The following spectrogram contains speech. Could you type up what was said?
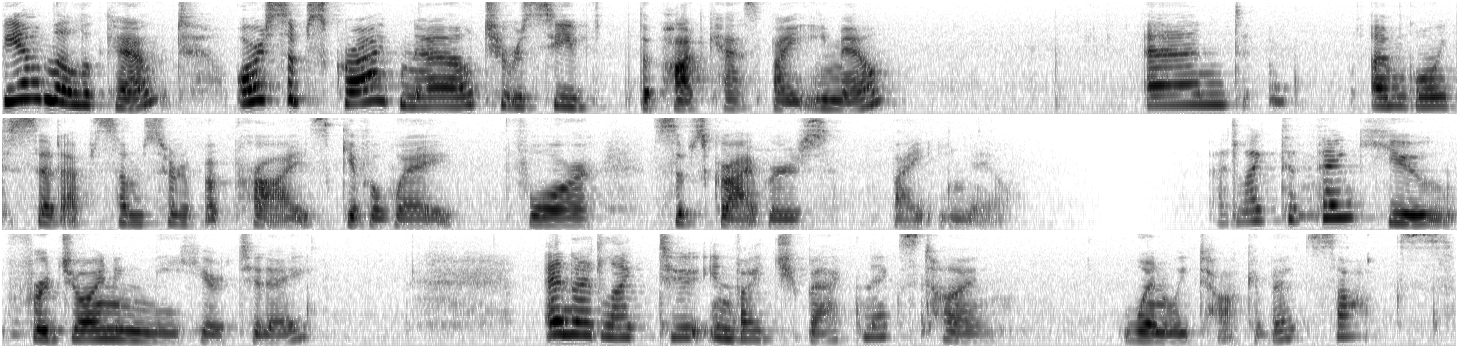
be on the lookout or subscribe now to receive the podcast by email. And I'm going to set up some sort of a prize giveaway for subscribers by email. I'd like to thank you for joining me here today. And I'd like to invite you back next time when we talk about socks.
